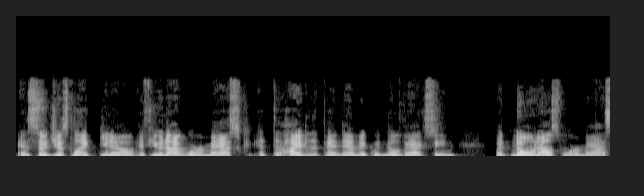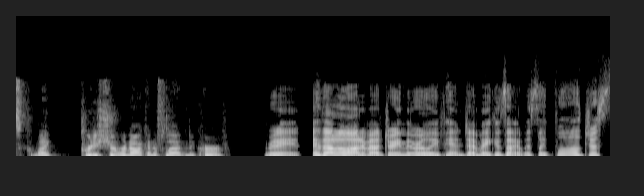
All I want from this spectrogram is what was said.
And so, just like, you know, if you and I wore a mask at the height of the pandemic with no vaccine, but no one else wore a mask, like, pretty sure we're not going to flatten the curve. Right. I thought a lot about during the early pandemic as I was like, well, I'll just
